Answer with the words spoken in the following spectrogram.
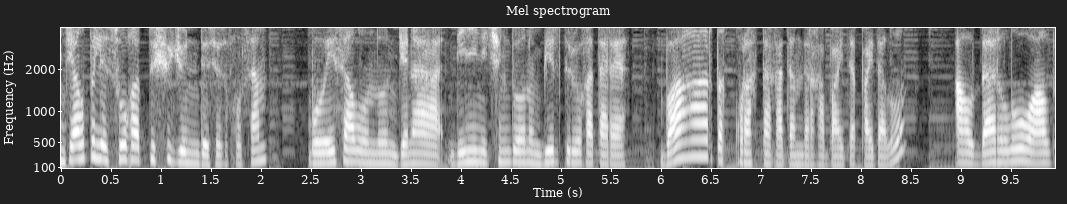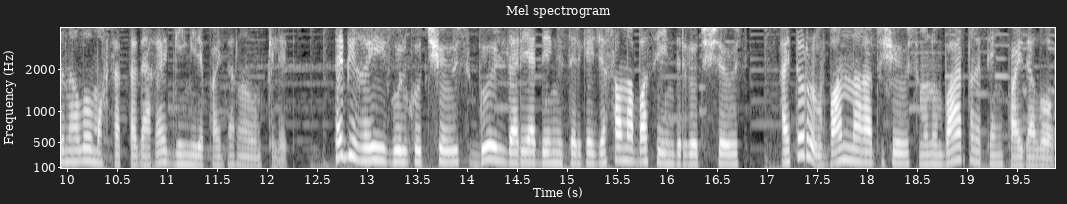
Жалпы эле сууга түшүү жөнүндө сөз кылсам бул эс алуунун жана денени чыңдоонун бир түрү катары баардык курактагы адамдарга пайдалуу ал дарылоо алдын алуу максатта дагы кеңири пайдаланылып келет. Табигый көлгө түшөбүз көл дарыя деңиздерге жасалма бассейндерге түшөбүз. Айтор ваннага түшөбүз мунун баардыгы тең пайдалуу.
